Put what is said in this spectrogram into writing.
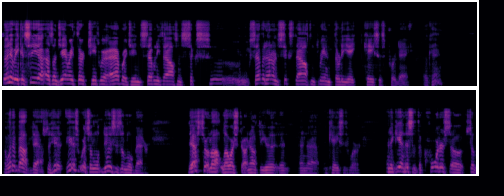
So anyway, you can see uh, as on January 13th, we are averaging 706,338 cases per day. Okay. Now what about deaths? So here, here's where it's a little news is a little better. Deaths are a lot lower starting out the year than, than, uh, than cases were. And again, this is the quarter, so so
